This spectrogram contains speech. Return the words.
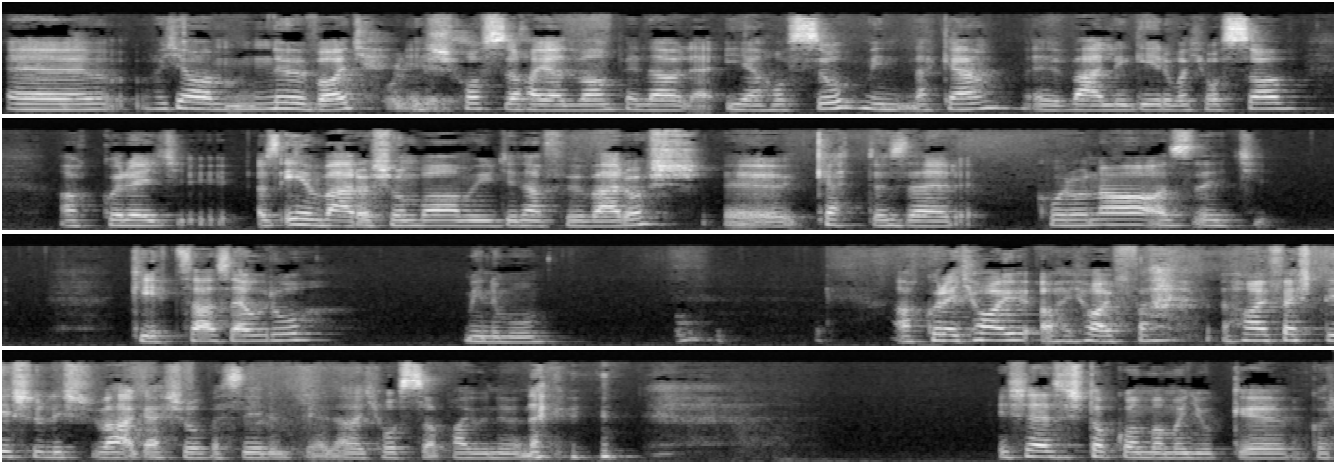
E, hogyha nő vagy, hogy és hosszú hajad van, például ilyen hosszú, mint nekem, válligér vagy hosszabb, akkor egy, az én városomban, ami ugye nem főváros, 2000 korona, az egy 200 euró minimum. Akkor egy, haj, egy haj, hajfestésről és vágásról beszélünk például, egy hosszabb hajú nőnek. és ez Stockholmban mondjuk akkor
